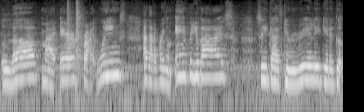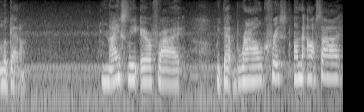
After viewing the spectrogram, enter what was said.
love my air fried wings. I got to bring them in for you guys so you guys can really get a good look at them. Nicely air fried with that brown crisp on the outside.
